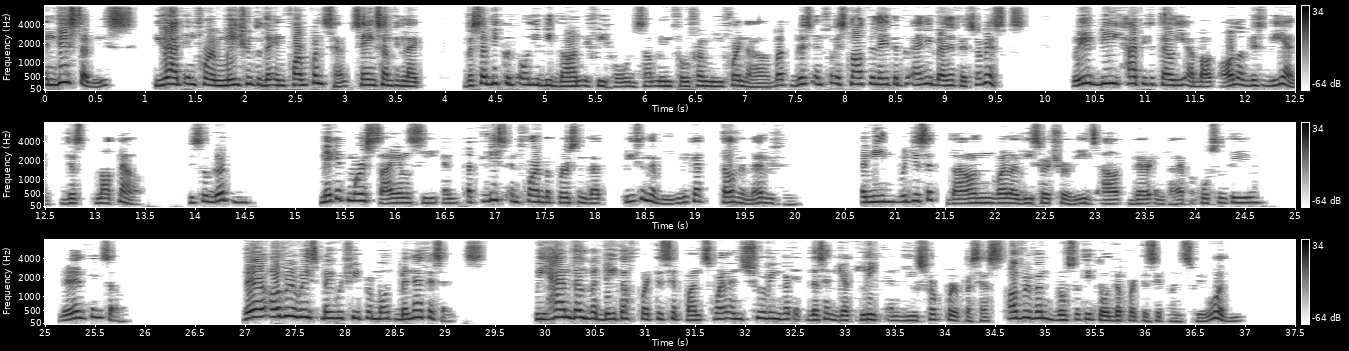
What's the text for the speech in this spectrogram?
In these studies, you add information to the informed consent saying something like, the study could only be done if we hold some info from you for now, but this info is not related to any benefits or risks. We'd be happy to tell you about all of this at the end, just not now. This so good? Make it more sciencey and at least inform the person that reasonably we can't tell them everything. I mean, would you sit down while a researcher reads out their entire proposal to you? They didn't think so. There are other ways by which we promote beneficence. We handle the data of participants while ensuring that it doesn't get leaked and used for purposes other than those that we told the participants we would.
